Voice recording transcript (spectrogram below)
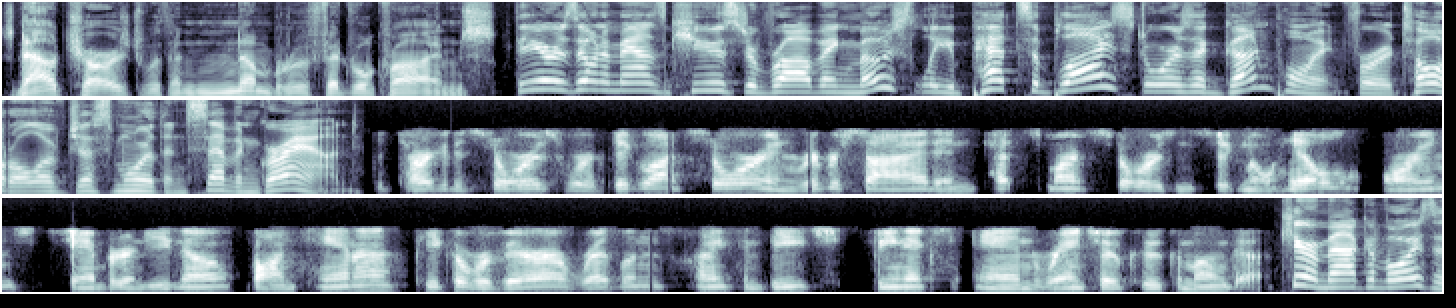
is now charged with a number of federal crimes. The Arizona man's accused of robbing mostly pet supply stores at gunpoint for a total of just more than seven grand. The targeted stores were a Big Lot Store in Riverside and PetSmart stores in Signal Hill, Orange, San Bernardino, Fontana, Pico Rivera, Redlands, Huntington Beach, Phoenix, and Rancho Cucamonga. Ciaran McEvoy is a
